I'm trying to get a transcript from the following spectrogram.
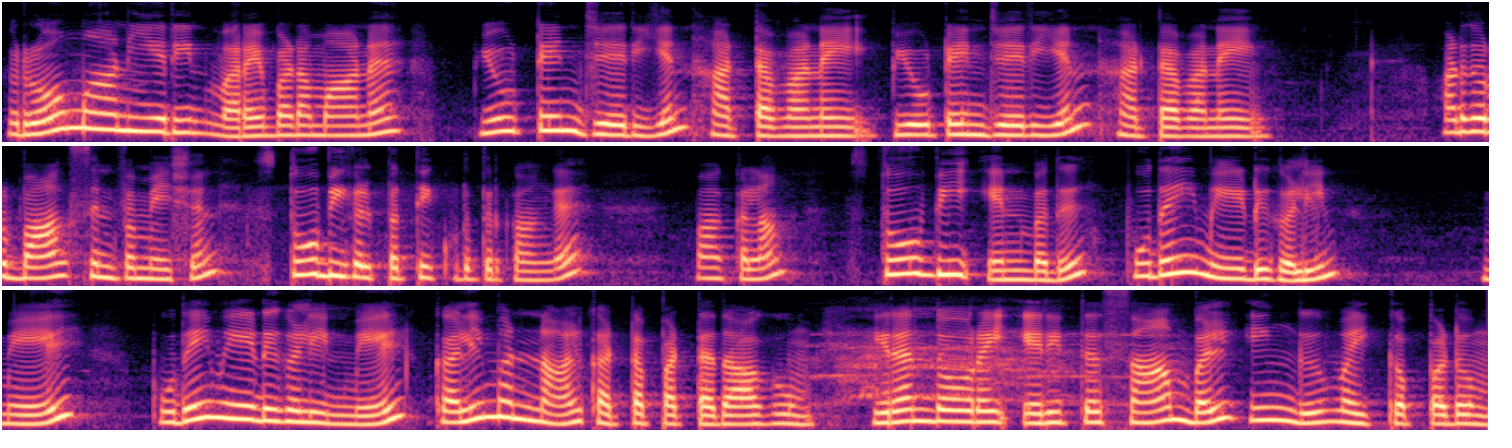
ரோமானியரின் வரைபடமான பியூட்டென்ஜேரியன் அட்டவணை பியூட்டென்ஜேரியன் அட்டவணை. அடுத்து ஒரு பாக்ஸ் இன்ஃபர்மேஷன் ஸ்தூபிகள் பற்றி கொடுத்துருக்காங்க. பார்க்கலாம். ஸ்தூபி என்பது புதைமேடுகளின் மேல் புதைமேடுகளின் மேல் களிமண்ணால் கட்டப்பட்டதாகும். இறந்தோரை எரித்த சாம்பல் இங்கு வைக்கப்படும்.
